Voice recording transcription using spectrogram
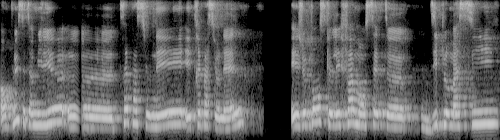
En plus, c'est un milieu euh, très passionné et très passionnel. Et je pense que les femmes ont cette euh, diplomatie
